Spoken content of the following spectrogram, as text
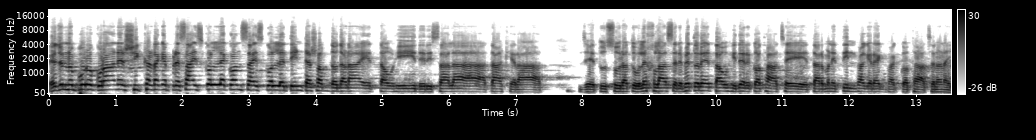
এজন্য পুরো কোরআনের শিক্ষাটাকে প্রেসাইজ করলে কনসাইজ করলে তিনটা শব্দ দাঁড়ায় তাওহিদ রিসালাত আখেরাত। যেহেতু সূরাতুল ইখলাসের ভেতরে তাওহিদের কথা আছে তার মানে তিন ভাগের এক ভাগ কথা আছে না নাই?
